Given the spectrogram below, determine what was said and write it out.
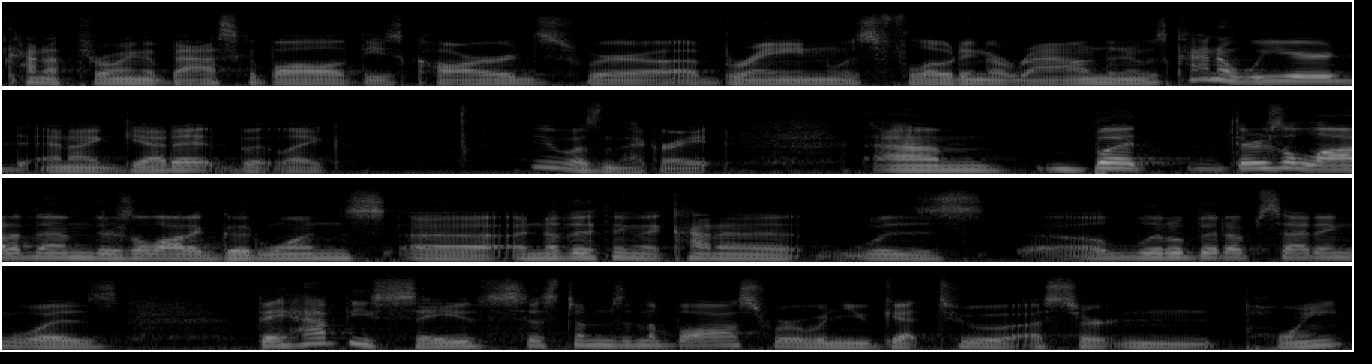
kind of throwing a basketball at these cards, where a brain was floating around, and it was kind of weird. And I get it, but like, it wasn't that great. Um, but there's a lot of them. There's a lot of good ones. Uh, another thing that kind of was a little bit upsetting was they have these save systems in the boss where when you get to a certain point,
